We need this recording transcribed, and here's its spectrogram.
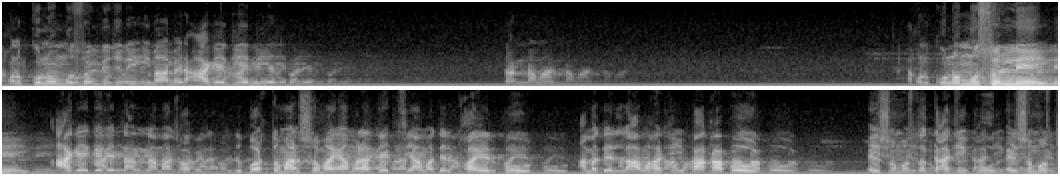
এখন কোন মুসল্লি যদি ইমামের আগে গিয়ে নিয়ে তার নামাজ? এখন কোন মুসল্লি আগে গেলে তার নামাজ হবে না। কিন্তু বর্তমান সময়ে আমরা দেখছি আমাদের খয়েরপুর আমাদের লাভহাটি পাকাপুর এই সমস্ত গাজীপুর এই সমস্ত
